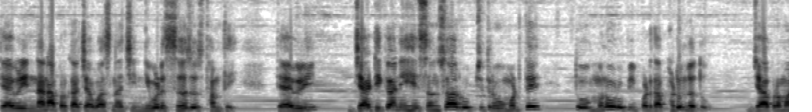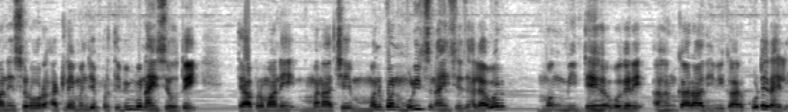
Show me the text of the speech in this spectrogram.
त्यावेळी नाना प्रकारच्या वासनाची निवड सहजच थांबते. त्यावेळी ज्या ठिकाणी हे संसार रूप चित्र उमटते तो मनोरूपी पडदा फाटून जातो. ज्याप्रमाणे सरोवर आटले म्हणजे प्रतिबिंब नाहीसे होते त्याप्रमाणे मनाचे मनपण मुळीच नाहीसे झाल्यावर मग मी देह वगैरे अहंकारादी विकार कोठे राहिले?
